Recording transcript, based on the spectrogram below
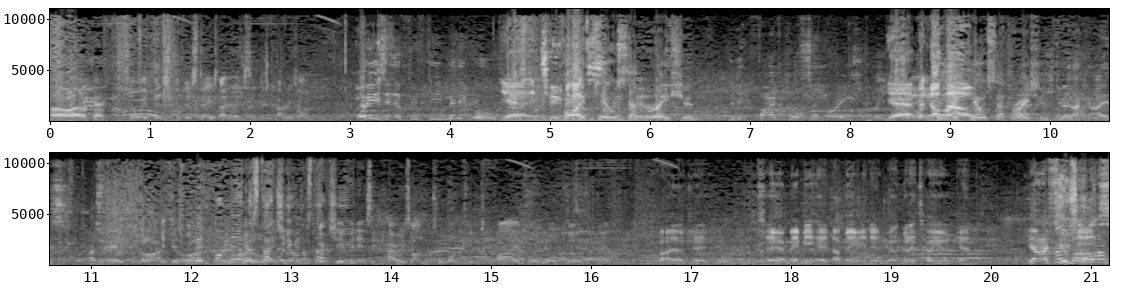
Oh, right, okay. So if, it's, if it stays like this, it just carries on. Oh, is it a 15 minute rule? Yeah, in two Five minutes. kill separation. Did it five kill separation? Yeah, but not Five now. kill separation. Doing that, guys. Has to. If it's within On me, on the statue, on the Fifteen statue. minutes, it carries on to one team's five or more kills ahead. Right, okay. So maybe you heard that, maybe you didn't, but I'm going to tell you again. Yeah, I see Booster, one on Mark.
